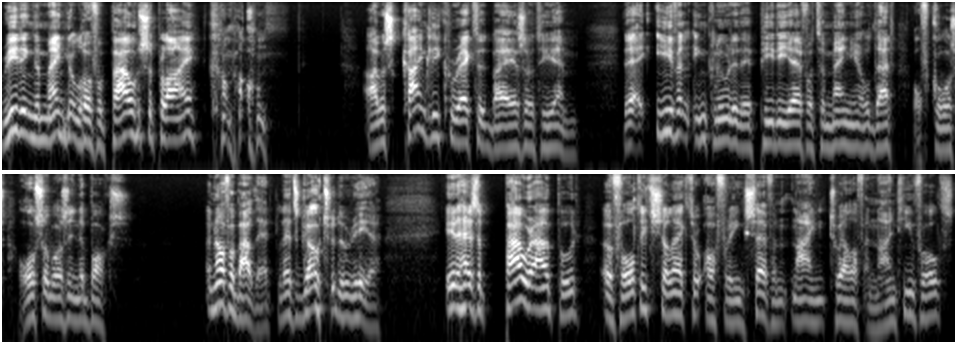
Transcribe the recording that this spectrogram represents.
reading the manual of a power supply? Come on. I was kindly corrected by SOTM. They even included a PDF of the manual that of course also was in the box. Enough about that, let's go to the rear. It has a power output, a voltage selector offering 7, 9, 12 and 19 volts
